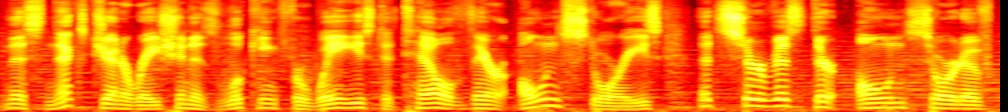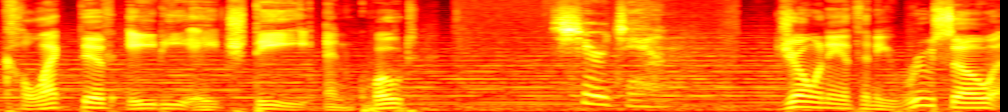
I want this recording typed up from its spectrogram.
this next generation is looking for ways to tell their own stories that service their own sort of collective ADHD, end quote. Sure, Jan. Joe and Anthony Russo,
